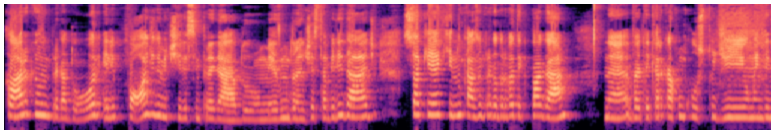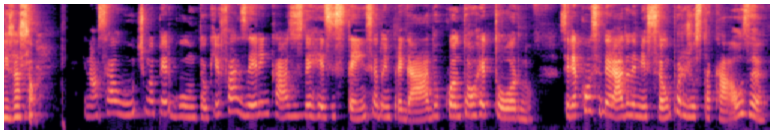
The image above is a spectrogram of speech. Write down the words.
Claro que o empregador ele pode demitir esse empregado mesmo durante a estabilidade, só que aqui no caso o empregador vai ter que pagar, né, vai ter que arcar com o custo de uma indenização. Nossa última pergunta: o que fazer em casos de resistência do empregado quanto ao retorno? Seria considerado demissão por justa causa?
